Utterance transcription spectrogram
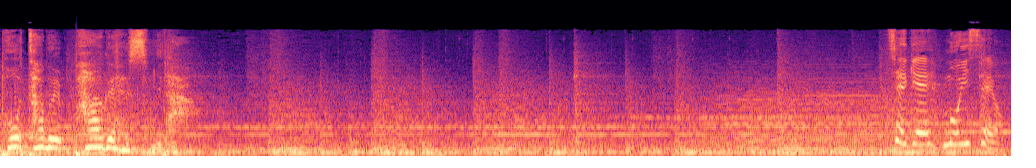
포탑을 파괴했습니다. 제게 모이세요.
